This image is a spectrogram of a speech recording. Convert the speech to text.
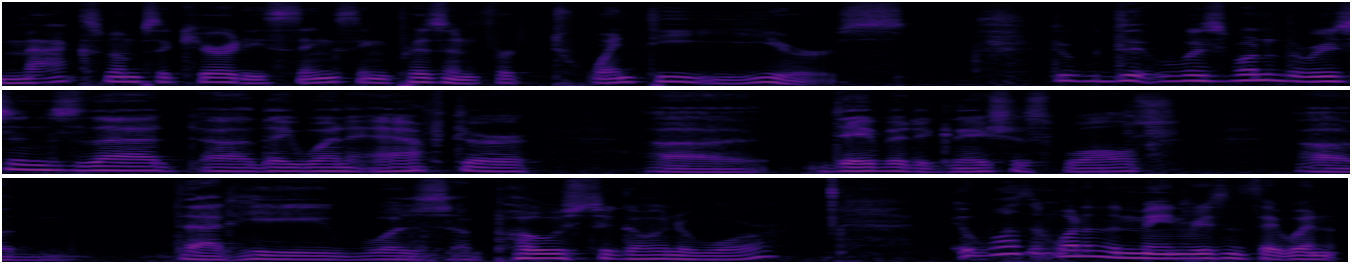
maximum security Sing Sing prison for 20 years. It was one of the reasons that uh, they went after uh, David Ignatius Walsh uh, that he was opposed to going to war? It wasn't one of the main reasons they went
